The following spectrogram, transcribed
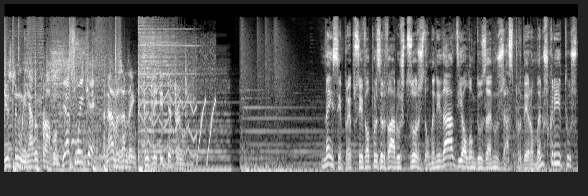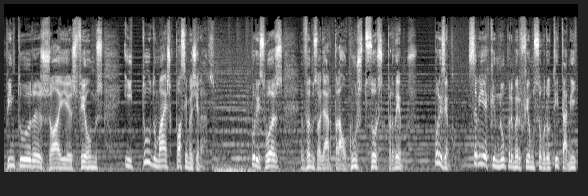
Houston, we have a problem. Yes, we can. And now for something completely different. Nem sempre é possível preservar os tesouros da humanidade e ao longo dos anos já se perderam manuscritos, pinturas, joias, filmes e tudo mais que possa imaginar. Por isso, hoje, vamos olhar para alguns tesouros que perdemos. Por exemplo, sabia que no primeiro filme sobre o Titanic,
